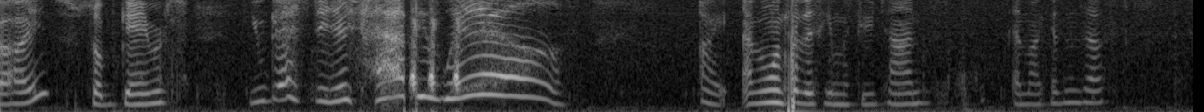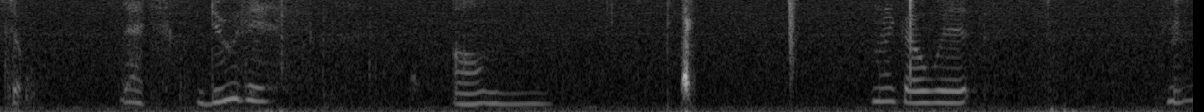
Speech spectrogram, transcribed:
guys? Up, gamers? You guessed it, it's Happy Wheels! Alright, I've only played this game a few times at my cousin's house. So, let's do this. Um, I'm gonna go with. Hmm.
